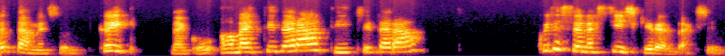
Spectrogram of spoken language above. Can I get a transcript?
võtame sult kõik nagu ametid ära, tiitlid ära kuidas sa ennast siis kirjeldaksid?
